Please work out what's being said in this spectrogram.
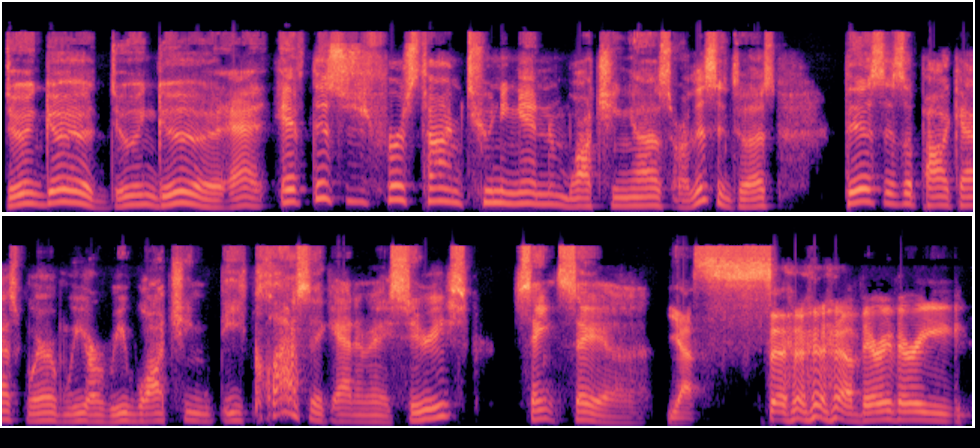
Doing good, doing good. And if this is your first time tuning in and watching us or listening to us, this is a podcast where we are rewatching the classic anime series, Saint Seiya. Yes. a very, very.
